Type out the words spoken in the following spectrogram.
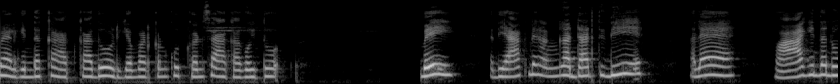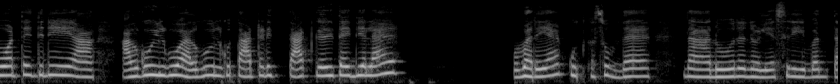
ಬೆಳಗಿಂದ ಕಾದ್ ಕಾದು ಅಡುಗೆ ಮಾಡ್ಕೊಂಡು ಕುತ್ಕೊಂಡು ಸಾಕಾಗೋಯ್ತು. ಮೇಯ್, ಅದು ಯಾಕೆ ಹಂಗೆ ಅಡ್ಡಾಡ್ತಿದ್ದಿ ಅಲ್ಲ, ಆಗಿಂದ ನೋಡ್ತಾ ಇದ್ದೀನಿ. ಅಲ್ಗೂ ಇಲ್ಗೂ ಅಲ್ಗೂ ಇಲ್ಗೂ ತಾಟಡಿ ಇದೆಯಲ್ಲ ಬರೆಯ ಕುತ್ಕ ಸುಮ್ಮನೆ ನಾನು ನನ್ನ ಒಳ್ಳೆಯ ಶ್ರೀಮಂತ,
